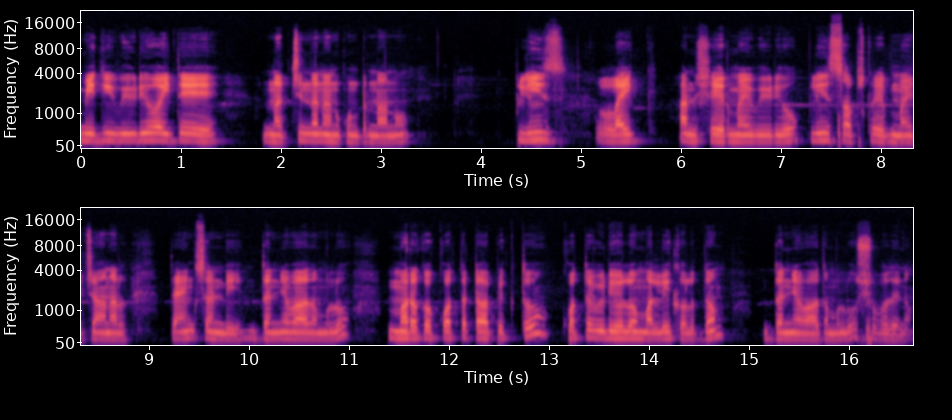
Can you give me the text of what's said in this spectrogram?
మీకు ఈ వీడియో అయితే నచ్చిందని అనుకుంటున్నాను. Please like and share my video. Please subscribe my channel. Thanks అండి. ధన్యవాదములు. మరొక కొత్త టాపిక్‌తో కొత్త వీడియోలో మళ్ళీ కలుద్దాం. ధన్యవాదములు. శుభదినం.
